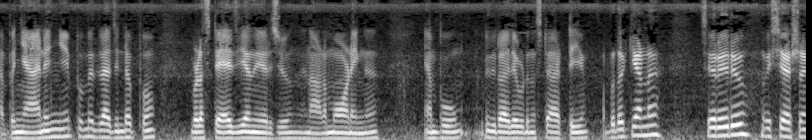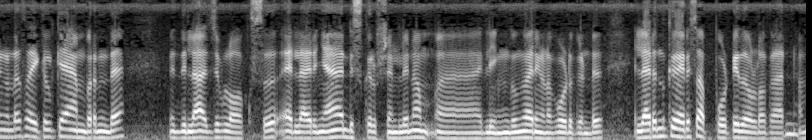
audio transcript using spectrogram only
അപ്പോൾ ഞാനിഞ്ഞ് ഇപ്പം മിഥിലാജിന്റെ ഒപ്പം ഇവിടെ സ്റ്റേ ചെയ്യാമെന്ന് വിചാരിച്ചു. നാളെ മോർണിംഗ് ഞാൻ പോവും. മിഥിലാജ് ഇവിടെ നിന്ന് സ്റ്റാർട്ട് ചെയ്യും. അപ്പോൾ ഇതൊക്കെയാണ് ചെറിയൊരു വിശേഷങ്ങളുടെ സൈക്കിൾ ക്യാമ്പറിന്റെ മിഥിലാജ് വ്ളോഗ്സ് എല്ലാവരും ഞാൻ ഡിസ്ക്രിപ്ഷനിൽ ലിങ്കും കാര്യങ്ങളൊക്കെ കൊടുക്കുന്നുണ്ട് എല്ലാവരും ഒന്ന് കയറി സപ്പോർട്ട് ചെയ്തോളൂ. കാരണം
